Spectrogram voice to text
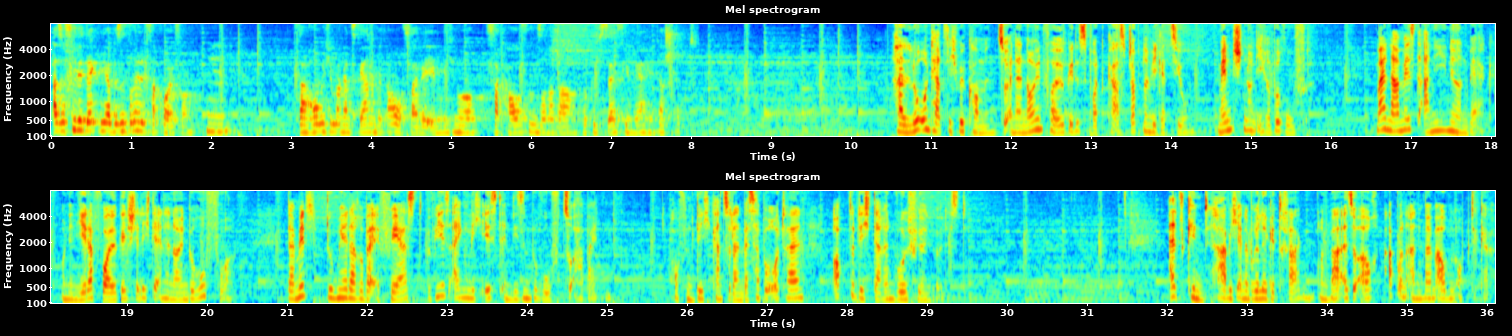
Also viele denken ja, wir sind Brillenverkäufer. Mhm. Da räume ich immer ganz gerne mit auf, weil wir eben nicht nur verkaufen, sondern da wirklich sehr viel mehr hintersteckt. Hallo und herzlich willkommen zu einer neuen Folge des Podcasts Jobnavigation Menschen und ihre Berufe. Mein Name ist Anni Nürnberg und in jeder Folge stelle ich dir einen neuen Beruf vor, damit du mehr darüber erfährst, wie es eigentlich ist, in diesem Beruf zu arbeiten. Hoffentlich kannst du dann besser beurteilen, ob du dich darin wohlfühlen würdest. Als Kind habe ich eine Brille getragen und war also auch ab und an beim Augenoptiker.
